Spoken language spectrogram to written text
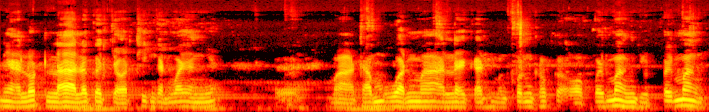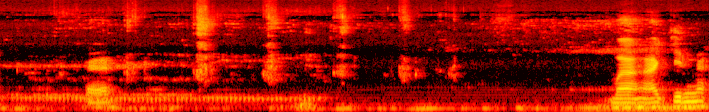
เนี่ยรถลาแล้วก็จอดทิ้งกันไว้อย่างเงี้ยมาทำอวนมาอะไรกันบางคนเขาก็ออกไปมั่งหยุดไปมั่งมาหากินนะ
